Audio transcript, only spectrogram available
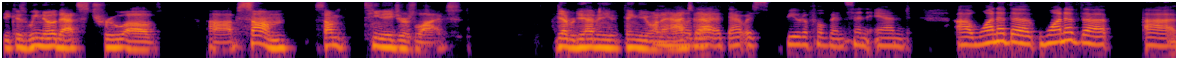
because we know that's true of uh, some some teenagers' lives. Deborah, do you have anything you want to add to that, that? That was beautiful, Vincent. And uh, one of the one of the uh,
